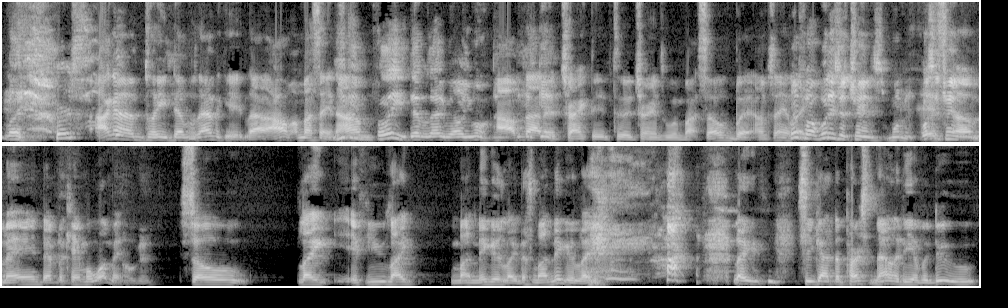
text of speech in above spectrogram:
Like first, I gotta play devil's advocate. Like, I'm I'm not saying you I'm play devil's advocate all you want. I'm not gay. attracted to a trans woman myself, but I'm saying First like of all, what is a trans woman? What's a trans a woman? man that became a woman. Okay. So like if you like my nigga, like that's my nigga. Like like she got the personality of a dude,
